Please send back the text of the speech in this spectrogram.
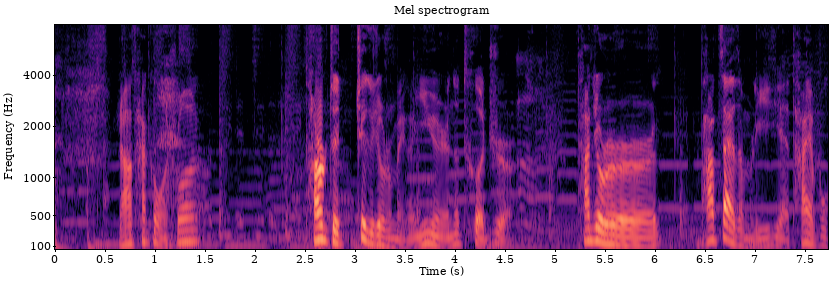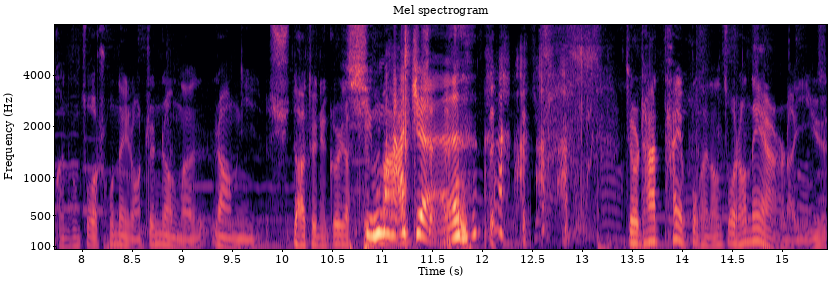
然后他跟我说，他说这这个就是每个音乐人的特质，他就是他再怎么理解，他也不可能做出那种真正的让你需啊，对，那歌叫荨麻疹，疹，就是他他也不可能做成那样的音乐，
